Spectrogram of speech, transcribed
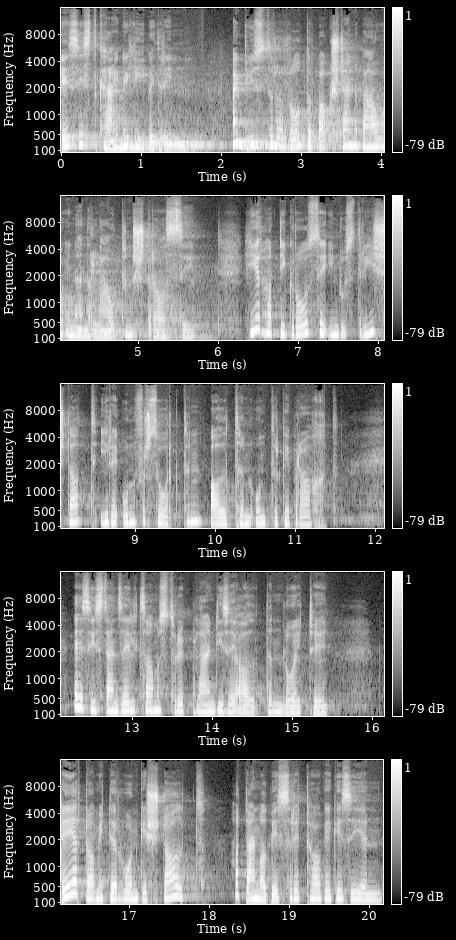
Es ist keine Liebe drin. Ein düsterer roter Backsteinbau in einer lauten Straße. Hier hat die große Industriestadt ihre unversorgten Alten untergebracht. Es ist ein seltsames Trüpplein, diese alten Leute. Der da mit der hohen Gestalt hat einmal bessere Tage gesehen.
